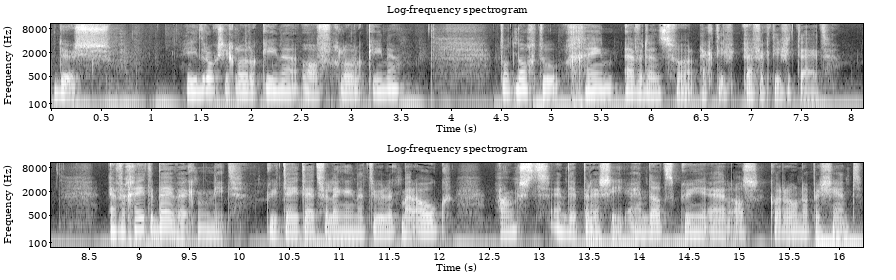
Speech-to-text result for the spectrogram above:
Dus hydroxychloroquine of chloroquine tot nog toe geen evidence voor effectiviteit. En vergeet de bijwerkingen niet. QT-tijdverlenging natuurlijk, maar ook angst en depressie. En dat kun je er als coronapatiënt,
